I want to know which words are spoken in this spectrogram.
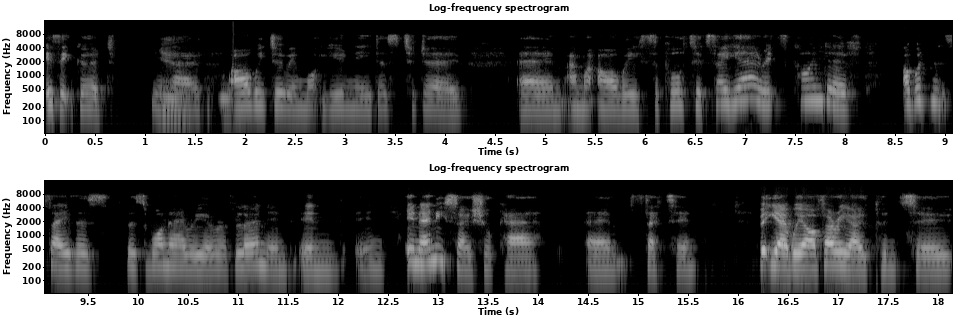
Is it good? You yeah. know, are we doing what you need us to do? Um, and are we supportive? So yeah, it's kind of. I wouldn't say there's there's one area of learning in in in any social care um, setting, but yeah, we are very open to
